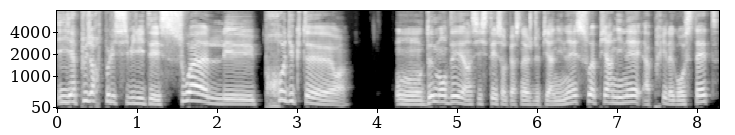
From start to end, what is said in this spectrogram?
il y a plusieurs possibilités. Soit les producteurs ont demandé à insister sur le personnage de Pierre Ninet, soit Pierre Ninet a pris la grosse tête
